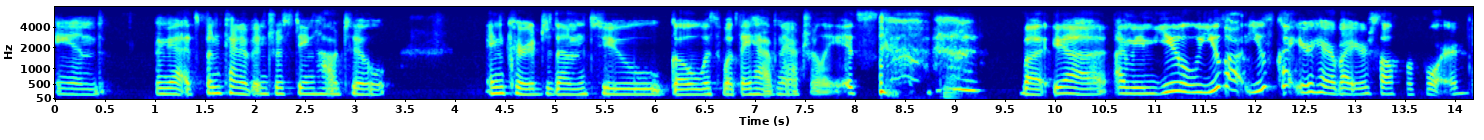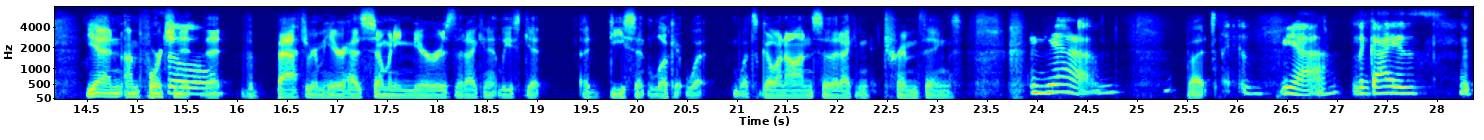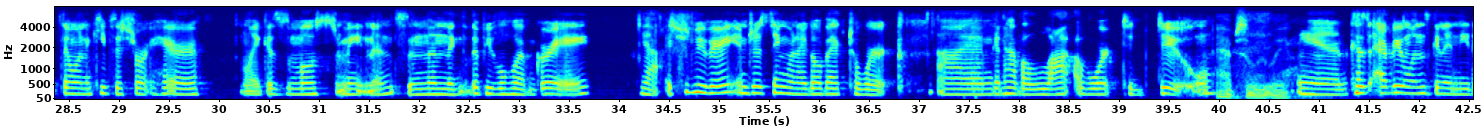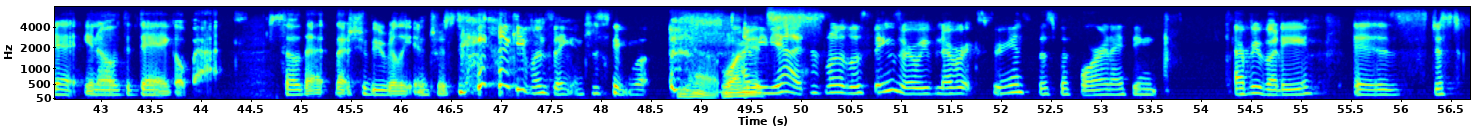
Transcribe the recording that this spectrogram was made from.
and yeah it's been kind of interesting how to encourage them to go with what they have naturally it's but yeah, I mean, you you've you've cut your hair by yourself before. Yeah, and I'm fortunate so, that the bathroom here has so many mirrors that I can at least get a decent look at what what's going on, so that I can trim things. Yeah. But yeah, the guys if they want to keep the short hair, like is the most maintenance, and then the the people who have gray yeah, it should be very interesting when I go back to work. I'm going to have a lot of work to do. Absolutely. And because everyone's going to need it, you know, the day I go back. So that that should be really interesting. I keep on saying interesting, but yeah. Well, I mean, I mean yeah, it's just one of those things where we've never experienced this before, and I think everybody is just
